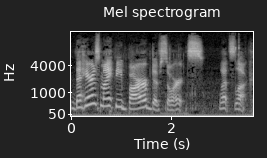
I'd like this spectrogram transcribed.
The hairs might be barbed of sorts. Let's look.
